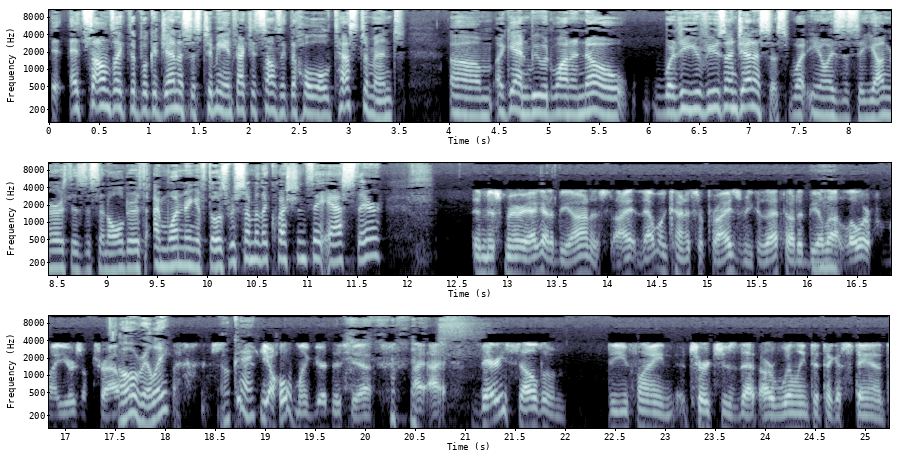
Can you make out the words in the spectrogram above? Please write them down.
It, it sounds like the book of Genesis to me. In fact, it sounds like the whole Old Testament. Um, again, we would want to know, what are your views on Genesis? What, you know, is this a young earth? Is this an old earth? I'm wondering if those were some of the questions they asked there. And Miss Mary, I got to be honest, I, that one kind of surprised me because I thought it'd be a lot lower from my years of travel. Oh, really? Okay. yeah, oh my goodness, yeah. I, I very seldom do you find churches that are willing to take a stand.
